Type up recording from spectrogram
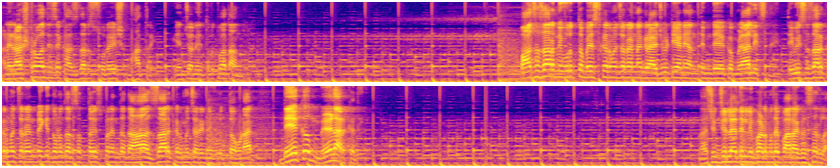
आणि राष्ट्रवादीचे खासदार सुरेश म्हात्रे यांच्या नेतृत्वात आंदोलन. पाच हजार निवृत्त बेस्ट कर्मचाऱ्यांना ग्रॅज्युएटी आणि अंतिम देयक मिळालीच नाही. तेवीस हजार कर्मचाऱ्यांपैकी दोन हजार सत्तावीस पर्यंत दहा हजार कर्मचारी निवृत्त होणार. देयक मिळणार कधी? नाशिक जिल्ह्यातील निफाडमध्ये पारा घसरला.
